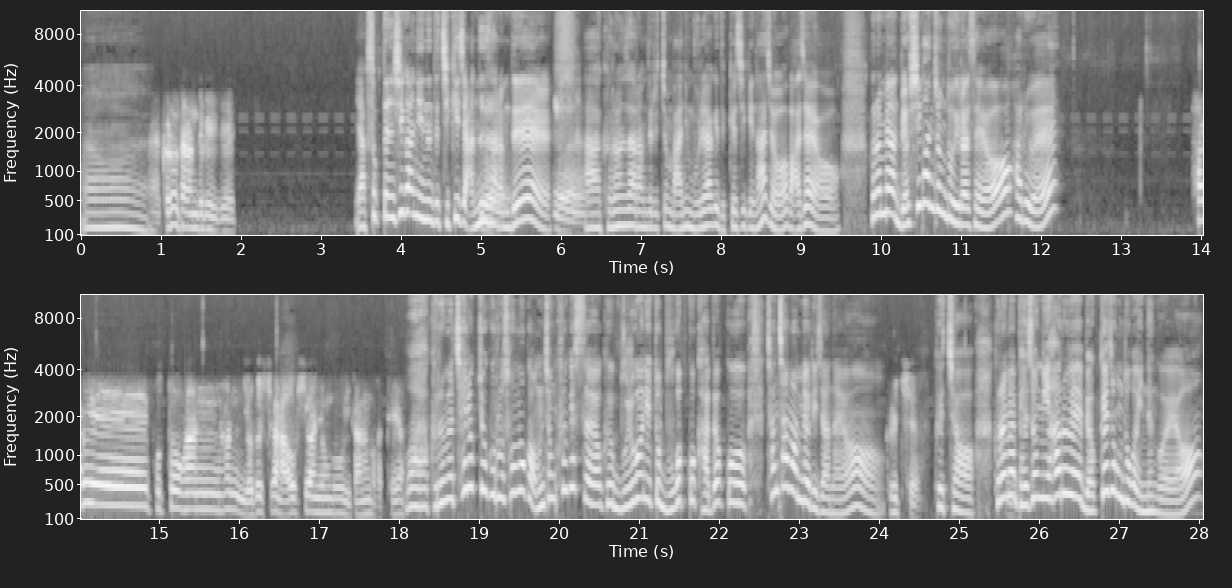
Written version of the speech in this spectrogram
아... 네, 그런 사람들이 이제 약속된 시간이 있는데 지키지 않는 네. 사람들. 네. 아, 그런 사람들이 좀 많이 무례하게 느껴지긴 하죠. 맞아요. 그러면 몇 시간 정도 일하세요? 하루에? 하루에 보통 한, 한 8시간, 9시간 정도 일하는 것 같아요. 와, 그러면 체력적으로 소모가 엄청 크겠어요. 그 물건이 또 무겁고 가볍고 천차만별이잖아요. 그렇죠. 그렇죠. 그러면 네. 배송이 하루에 몇 개 정도가 있는 거예요?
